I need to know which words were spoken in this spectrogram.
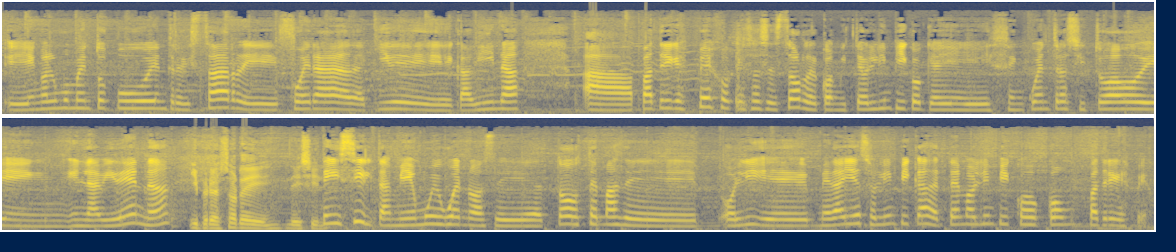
eh, en algún momento pude entrevistar eh, fuera de aquí de cabina a Patrick Espejo, que es asesor del Comité Olímpico que se encuentra situado en, en La Videna. Y profesor de, de ISIL. De ISIL también muy bueno, hace todos temas de oli- eh, medallas olímpicas, de tema olímpico con Patrick Espejo.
